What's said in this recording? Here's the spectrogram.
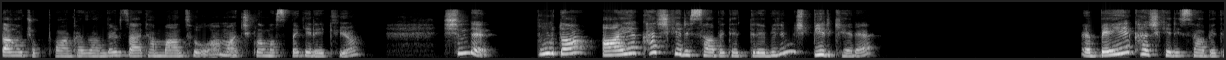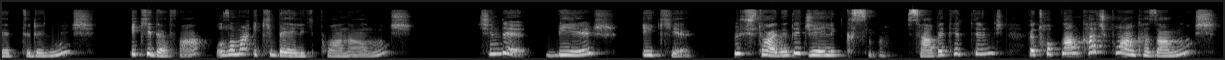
daha çok puan kazandırır. Zaten mantığı o ama açıklaması da gerekiyor. Şimdi burada A'ya kaç kere isabet ettirebilmiş? Bir kere. E, B'ye kaç kere isabet ettirilmiş? İki defa. O zaman 2B'lik puan almış. Şimdi 1, 2, 3 tane de C'lik kısmı isabet ettirmiş ve toplam kaç puan kazanmış?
